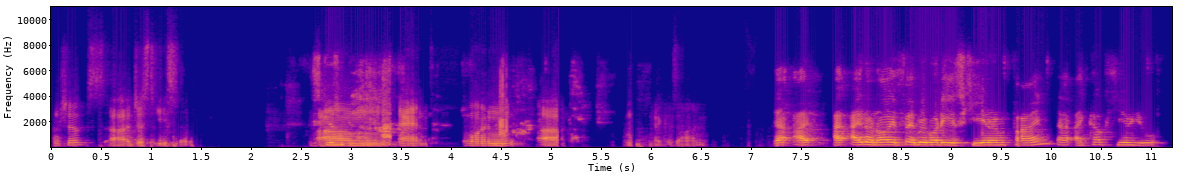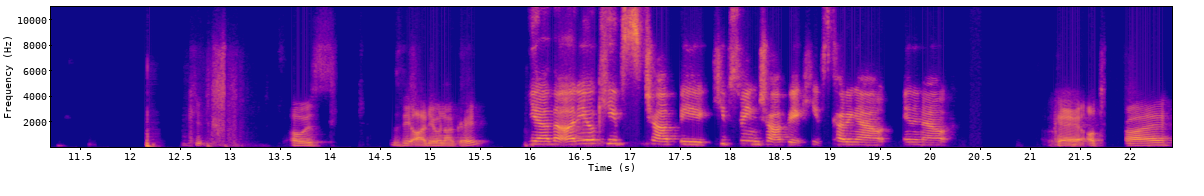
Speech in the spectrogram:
townships, uh, just east of. Um, and one uh, is on. Yeah, I, I, I don't know if everybody is hearing fine. Uh, I can't hear you. Oh, is, is the audio not great? Yeah, the audio keeps choppy, keeps being choppy. It keeps cutting out in and out. Okay, I'll try.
